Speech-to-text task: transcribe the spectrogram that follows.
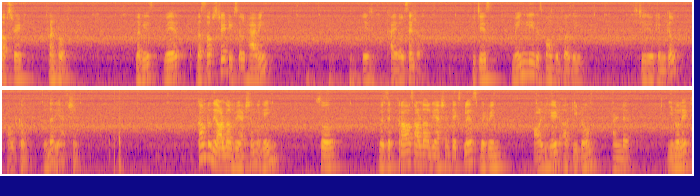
substrate control that means where the substrate itself having a chiral center which is mainly responsible for the stereochemical outcome in the reaction. Come to the aldol reaction again. So there is a cross aldol reaction takes place between aldehyde or ketone and uh, enolate.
